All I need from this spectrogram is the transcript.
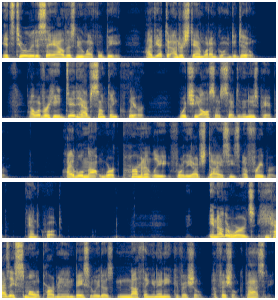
It's too early to say how this new life will be. I've yet to understand what I'm going to do. However, he did have something clear, which he also said to the newspaper. I will not work permanently for the Archdiocese of Freiburg. In other words, he has a small apartment and basically does nothing in any official, official capacity.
